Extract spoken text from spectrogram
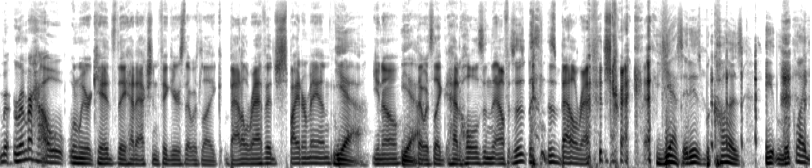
Remember how when we were kids they had action figures that was like Battle Ravage Spider Man? yeah You know? Yeah. That was like had holes in the outfit. So this, this is Battle Ravage crackhead. yes it is because it looked like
